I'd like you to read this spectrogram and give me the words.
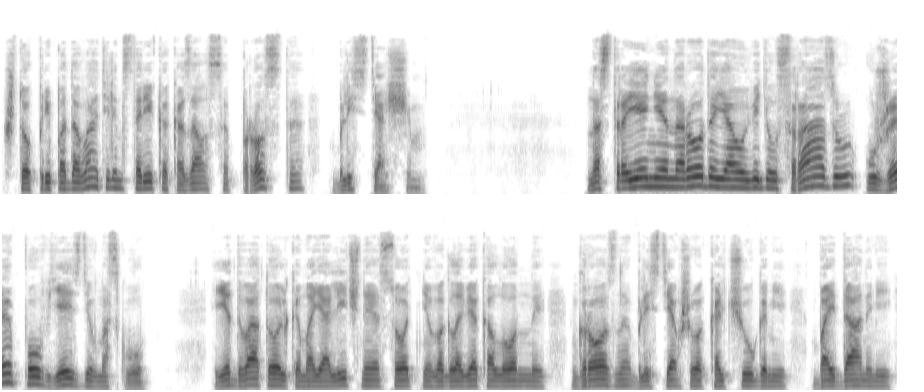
что преподавателем старик оказался просто блестящим. Настроение народа я увидел сразу, уже по въезде в Москву. Едва только моя личная сотня во главе колонны, грозно блестевшего кольчугами, байданами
